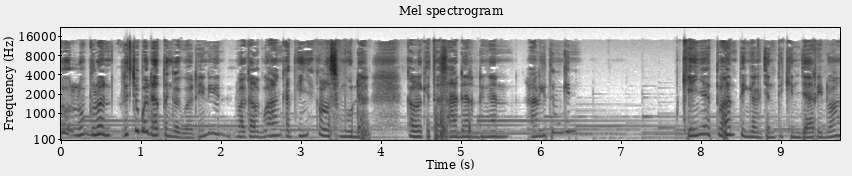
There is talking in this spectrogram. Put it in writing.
Lu lu bulan lu coba datang ke gue ini bakal gue angkat. Kayaknya kalau semudah kalau kita sadar dengan hal itu mungkin kayaknya Tuhan tinggal jentikin jari doang.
